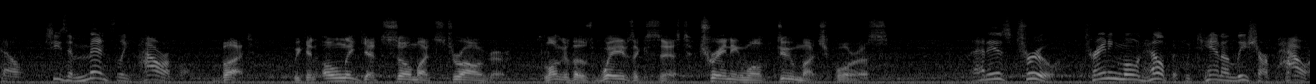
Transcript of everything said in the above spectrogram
tell she's immensely powerful. But we can only get so much stronger. As long as those waves exist, training won't do much for us. That is true. Training won't help if we can't unleash our power.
